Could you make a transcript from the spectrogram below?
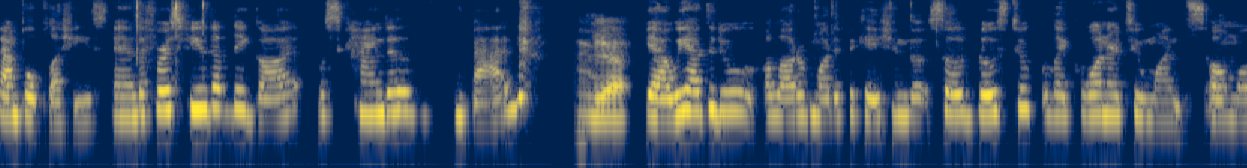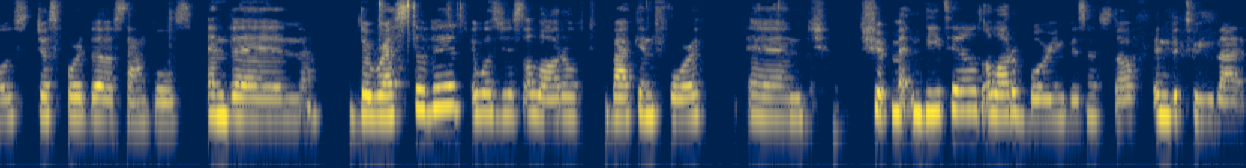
sample plushies. And the first few that they got was kind of bad. Yeah. yeah, we had to do a lot of modification. So those took like one or two months almost just for the samples. And then the rest of it, it was just a lot of back and forth and shipment details, a lot of boring business stuff in between that.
